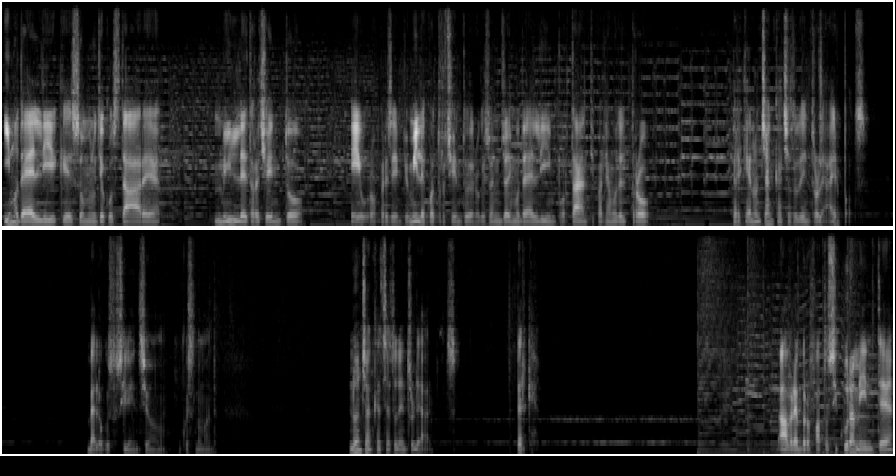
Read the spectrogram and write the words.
i modelli che sono venuti a costare 1300 euro, per esempio, 1400 euro, che sono già i modelli importanti, parliamo del Pro, perché non ci hanno cacciato dentro le AirPods? Bello questo silenzio questa domanda. Non ci hanno cacciato dentro le AirPods. Perché? Avrebbero fatto sicuramente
